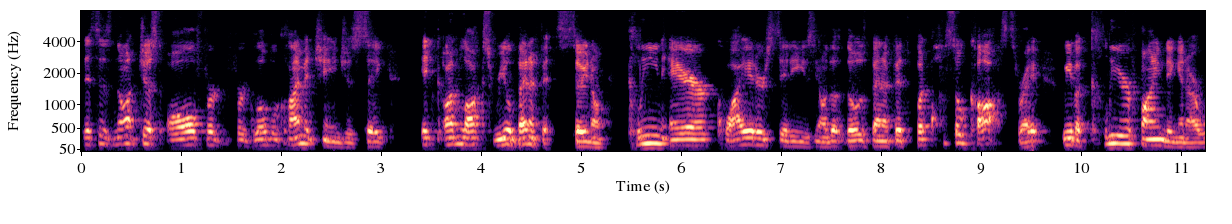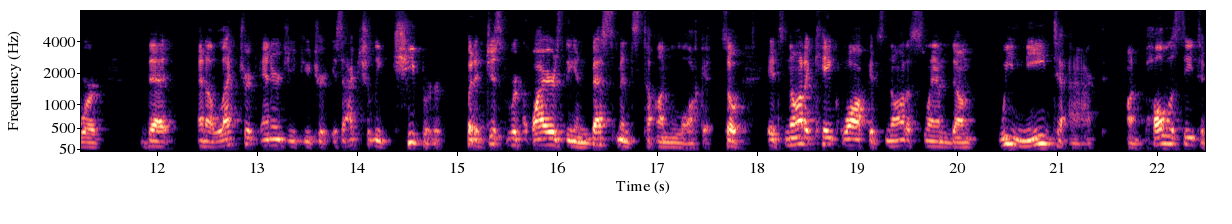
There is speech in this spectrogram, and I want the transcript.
this is not just all for, for global climate change's sake. It unlocks real benefits. So, you know, clean air, quieter cities, you know, th- those benefits, but also costs, right? We have a clear finding in our work that an electric energy future is actually cheaper, but it just requires the investments to unlock it. So it's not a cakewalk, it's not a slam dunk. We need to act on policy to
